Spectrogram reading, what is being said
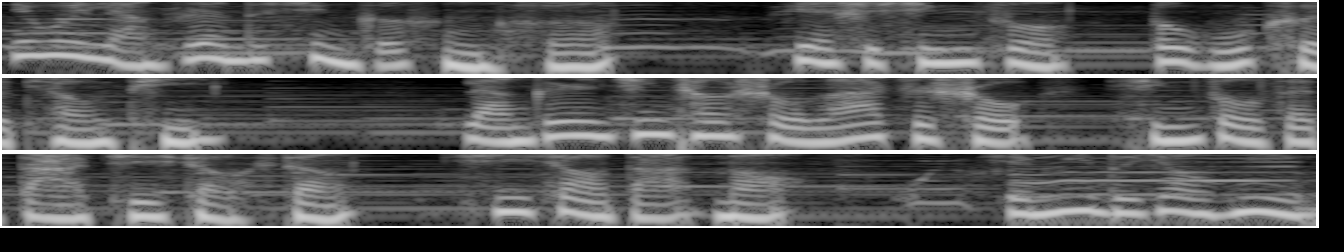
因为两个人的性格很合，便是星座都无可挑剔。两个人经常手拉着手行走在大街小巷，嬉笑打闹，甜蜜的要命，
